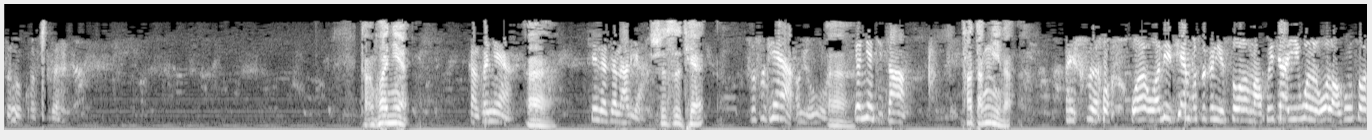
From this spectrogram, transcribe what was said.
时候过世的，赶快念，赶快念，哎，现在在哪里啊？十四天，十四天啊，哎呦，嗯要念几张？他等你呢，哎，是我我我那天不是跟你说了吗？回家一问，我老公说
